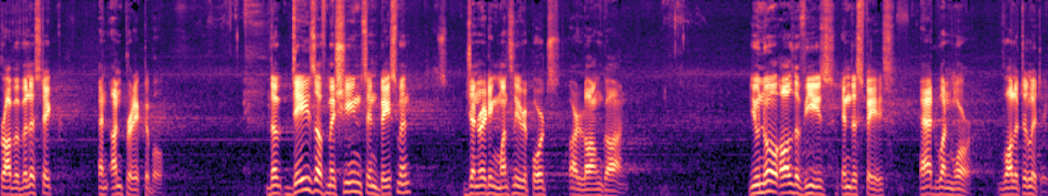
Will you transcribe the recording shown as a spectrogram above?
probabilistic, and unpredictable. The days of machines in basements generating monthly reports are long gone. You know all the V's in this space. Add one more volatility.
